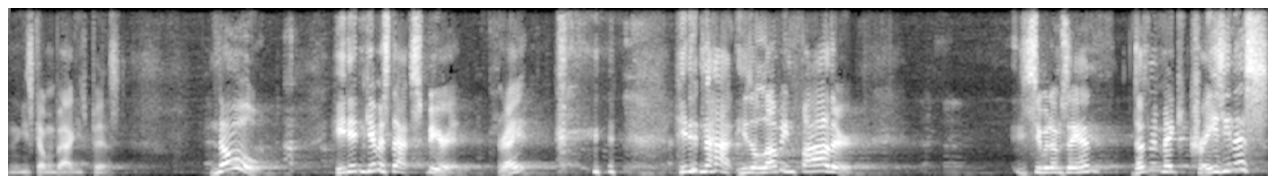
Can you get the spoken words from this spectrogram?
He's coming back, he's pissed. No, he didn't give us that spirit, right? he did not. He's a loving father. You see what I'm saying? Doesn't it make craziness?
